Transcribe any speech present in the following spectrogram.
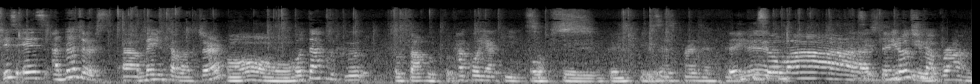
this is another uh, main character. oh, Otafuku otahuto. takoyaki. Okay. Thank you. This you. is present. Thank you so much. This is Hiroshima you. brand.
